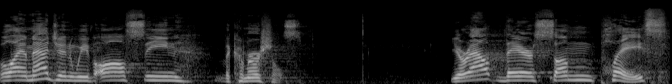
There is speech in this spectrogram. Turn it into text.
Well, I imagine we've all seen the commercials. You're out there someplace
